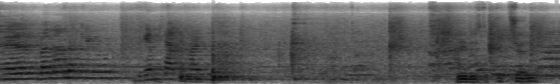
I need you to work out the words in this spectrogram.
And banana cue. Bigyan mo sa atin, Martin. Here is the kitchen. Eh.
